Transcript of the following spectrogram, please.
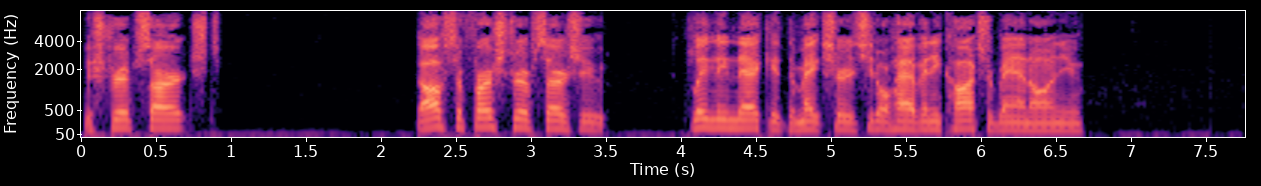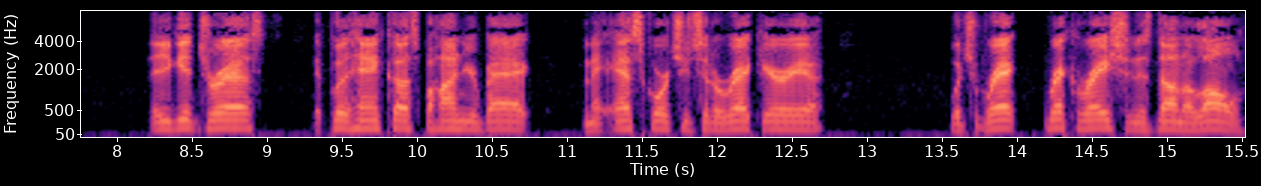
you're strip searched. The officer first strip search you completely naked to make sure that you don't have any contraband on you. Then you get dressed, they put handcuffs behind your back, and they escort you to the rec area, which rec recreation is done alone.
